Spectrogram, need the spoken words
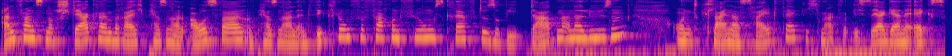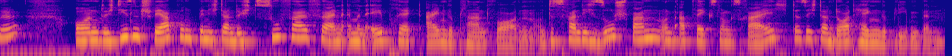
Anfangs noch stärker im Bereich Personalauswahl und Personalentwicklung für Fach- und Führungskräfte sowie Datenanalysen. Und kleiner Sidefact, ich mag wirklich sehr gerne Excel. Und durch diesen Schwerpunkt bin ich dann durch Zufall für ein MA-Projekt eingeplant worden. Und das fand ich so spannend und abwechslungsreich, dass ich dann dort hängen geblieben bin.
